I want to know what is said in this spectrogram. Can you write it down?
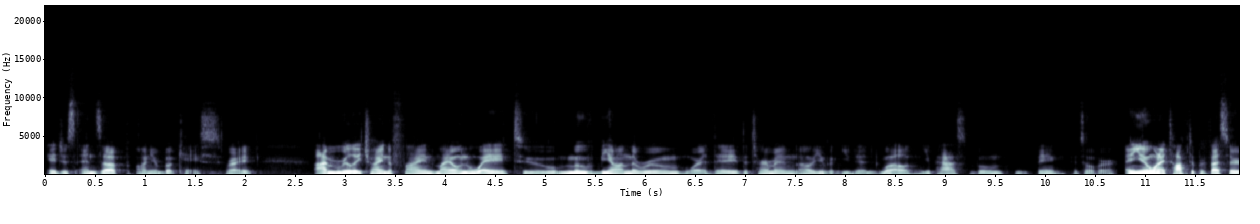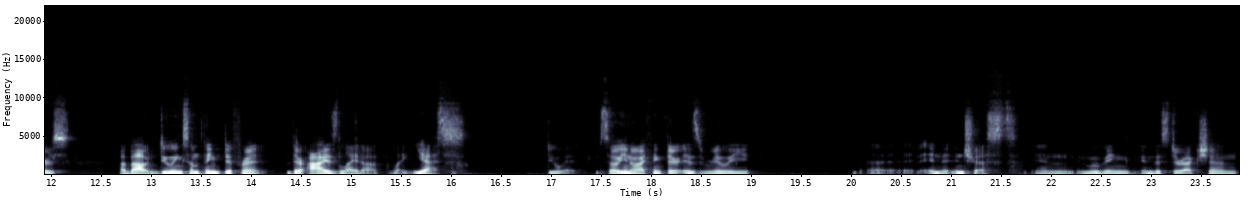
it just ends up on your bookcase, right? I'm really trying to find my own way to move beyond the room where they determine, oh, you you did well, you passed, boom, bing, it's over. And you know, when I talk to professors about doing something different, their eyes light up, like yes, do it. So you know, I think there is really uh, an interest in moving in this direction.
